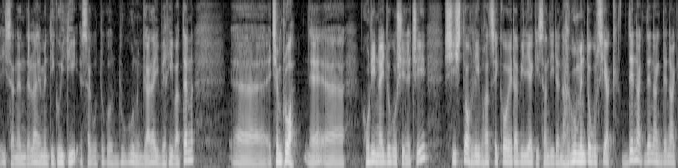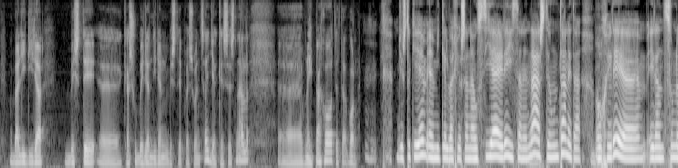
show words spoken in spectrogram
izanen dela, ementiko iti ezagutuko dugun garai berri baten, uh, etxemploa, eh, hori nahi dugu sinetxi, sistor libratzeko erabiliak izan diren argumento guziak, denak, denak, denak, bali dira beste uh, kasu berean diren beste presoentza, jak ez ez nal, uh, nahi parot, eta bon. Mhm. Justuki, eh, Mikel Barriosan hauzia ere izanen da, ba. aste untan, eta bai. hor ere erantzun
